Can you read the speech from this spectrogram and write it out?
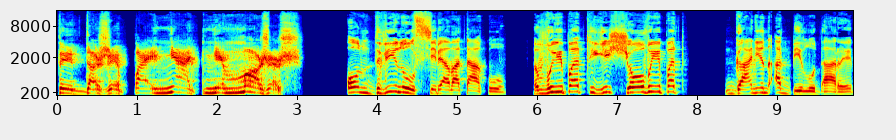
Ты даже понять не можешь!» Он двинул себя в атаку. Выпад, еще выпад. Ганин отбил удары.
